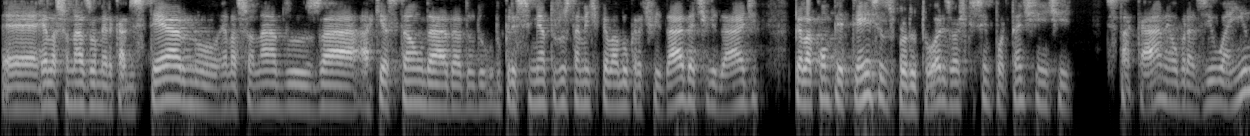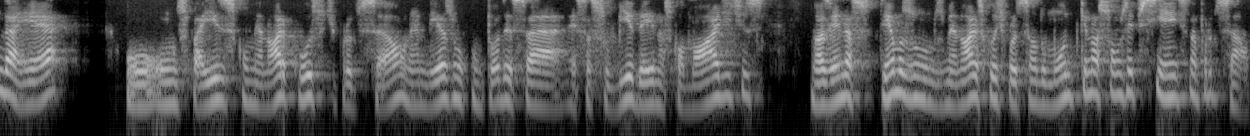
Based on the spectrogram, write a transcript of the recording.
é, relacionados ao mercado externo, relacionados à, à questão da, da, do, do, crescimento justamente pela lucratividade da atividade, pela competência dos produtores. Eu acho que isso é importante a gente destacar. Né? O Brasil ainda é um dos países com menor custo de produção, né? mesmo com toda essa, essa subida aí nas commodities nós ainda temos um dos menores custos de produção do mundo porque nós somos eficientes na produção,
